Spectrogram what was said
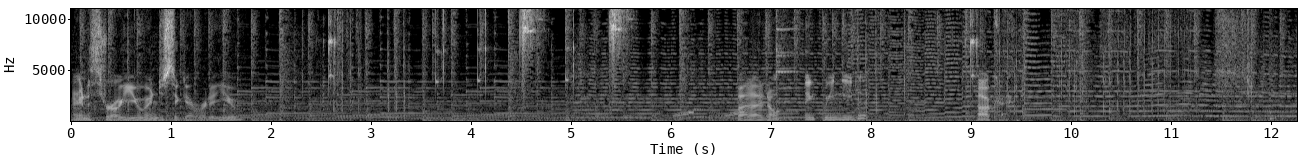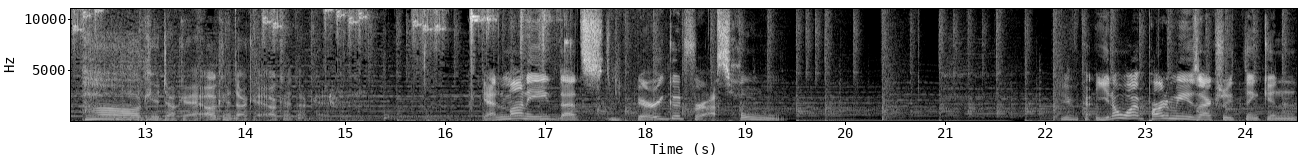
I'm gonna throw you in just to get rid of you. But I don't think we need it. Okay. Okay, okay, okay, okay, okay, okay. Getting money, that's very good for us. Oh. You know what? Part of me is actually thinking...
